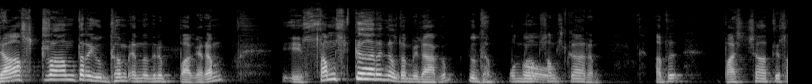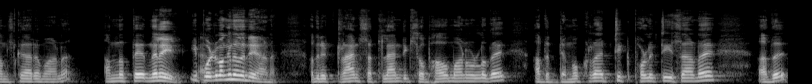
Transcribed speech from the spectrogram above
രാഷ്ട്രാന്തര യുദ്ധം എന്നതിന് പകരം ഈ സംസ്കാരങ്ങൾ തമ്മിലാകും യുദ്ധം. ഒന്നാം സംസ്കാരം. അത് പാശ്ചാത്യ സംസ്കാരമാണ് അന്നത്തെ നിലയിൽ. ഇപ്പോഴും അങ്ങനെ തന്നെയാണ്. അതിന് ട്രാൻസ് അറ്റ്ലാന്റിക് സ്വഭാവമാണുള്ളത് അത് ഡെമോക്രാറ്റിക് പൊളിറ്റീസാണ് അത്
